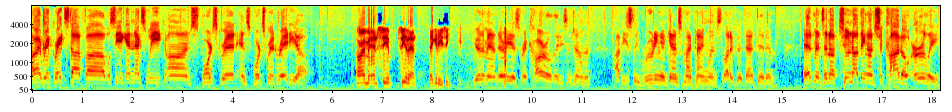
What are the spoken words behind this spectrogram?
All right, Rick, great stuff. Uh, we'll see you again next week on Sports Grid and Sports Grid Radio. All right, man. See you. See you then. Take it easy. You're the man. There he is, Rick Horrow, ladies and gentlemen. Obviously rooting against my Penguins. A lot of good that did him. Edmonton up 2 0 on Chicago early.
